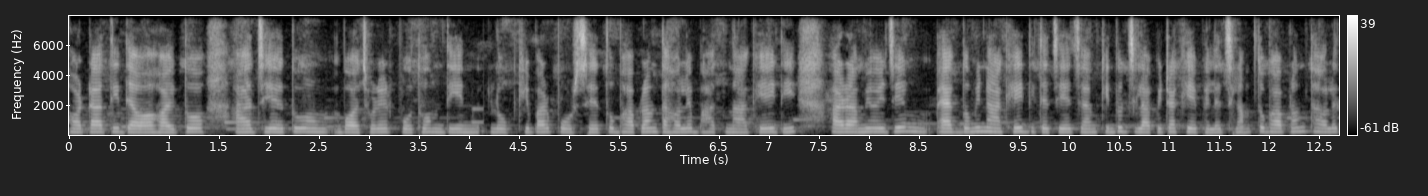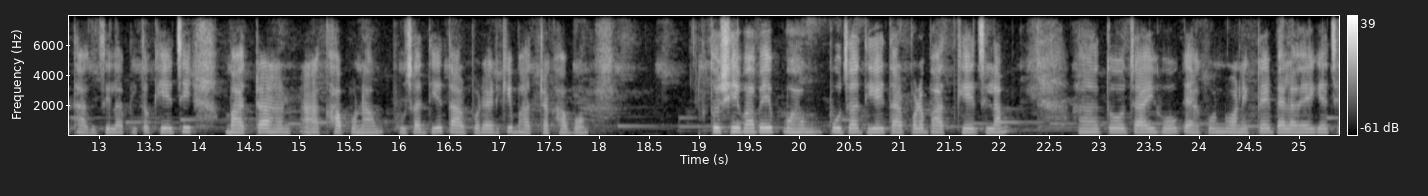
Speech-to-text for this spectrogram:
হঠাৎই দেওয়া হয়। তো আজ যেহেতু বছরের প্রথম দিন লক্ষ্মীবার পড়ছে, তো ভাবলাম তাহলে ভাত না খেয়েই দিই। আর আমি ওই যে একদমই না খেয়েই দিতে চেয়েছিলাম, কিন্তু জিলাপিটা খেয়ে ফেলেছিলাম। তো ভাবলাম তাহলে থাক, জিলাপি তো খেয়েছি, ভাতটা খাব না। পূজা দিয়ে তারপরে আর কি ভাতটা খাব। তো সেভাবে পূজা দিয়েই তারপরে ভাত খেয়েছিলাম। তো যাই হোক, এখন অনেকটাই বেলা হয়ে গেছে,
